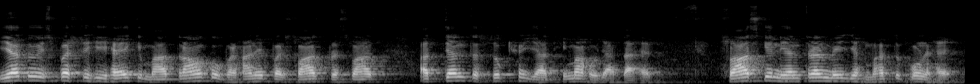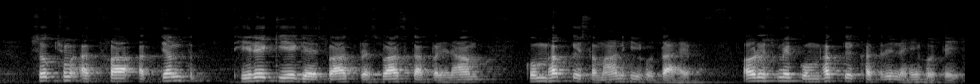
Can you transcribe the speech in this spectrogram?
यह तो स्पष्ट ही है कि मात्राओं को बढ़ाने पर श्वास प्रश्वास अत्यंत सूक्ष्म या धीमा हो जाता है। श्वास के नियंत्रण में यह महत्वपूर्ण है। सूक्ष्म अथवा अत्यंत धीरे किए गए श्वास प्रश्वास का परिणाम कुंभक के समान ही होता है और उसमें कुंभक के खतरे नहीं होते।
